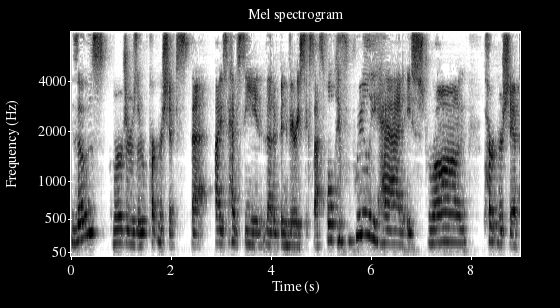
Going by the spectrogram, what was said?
those mergers or partnerships that I have seen that have been very successful have really had a strong partnership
